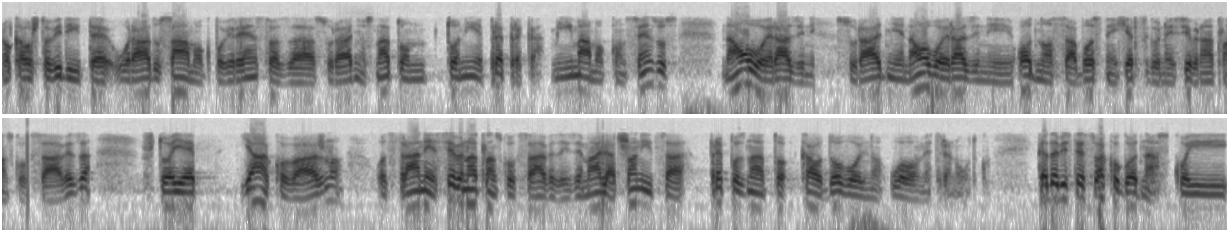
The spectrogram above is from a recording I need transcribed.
No kao što vidite u radu samog povjerenstva za suradnju s NATO-om, to nije prepreka. Mi imamo konsenzus na ovoj razini suradnje, na ovoj razini odnosa Bosne i Hercegovine i Sjevernoatlantskog saveza, što je jako važno od strane Sjevernoatlantskog saveza i zemalja članica prepoznato kao dovoljno u ovome trenutku. Kada biste svakog od nas koji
